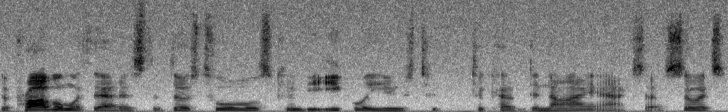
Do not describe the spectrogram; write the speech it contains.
The problem with that is that those tools can be equally used to, to kind of deny access. So it's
